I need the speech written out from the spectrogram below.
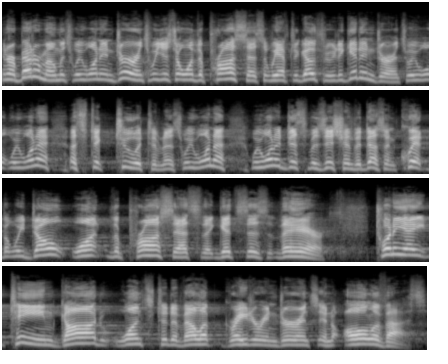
In our better moments, we want endurance. We just don't want the process that we have to go through to get endurance. We want, we want a, a stick to itiveness. We want, we want a disposition that doesn't quit, but we don't want the process that gets us there. 2018, God wants to develop greater endurance in all of us.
